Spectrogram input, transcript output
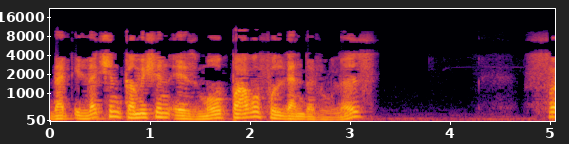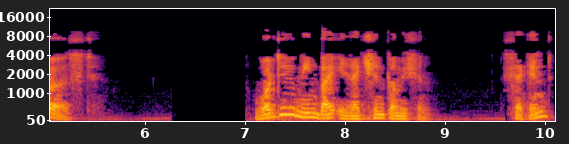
that Election Commission is more powerful than the rulers? First, what do you mean by Election Commission? Second,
